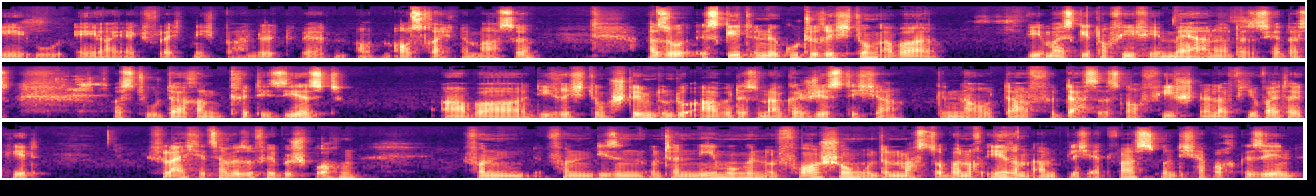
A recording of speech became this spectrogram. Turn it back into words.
EU AI Act vielleicht nicht behandelt werden, im ausreichenden Maße. Also es geht in eine gute Richtung, aber wie immer, es geht noch viel, viel mehr. Ne? Das ist ja das, was du daran kritisierst. Aber die Richtung stimmt und du arbeitest und engagierst dich ja genau dafür, dass es noch viel schneller, viel weiter geht. Vielleicht, jetzt haben wir so viel besprochen von, von diesen Unternehmungen und Forschung und dann machst du aber noch ehrenamtlich etwas. Und ich habe auch gesehen,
